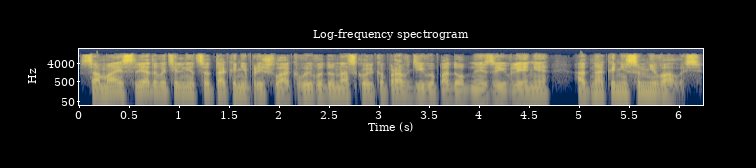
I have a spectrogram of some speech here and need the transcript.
Сама исследовательница так и не пришла к выводу, насколько правдивы подобные заявления, однако не сомневалась.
